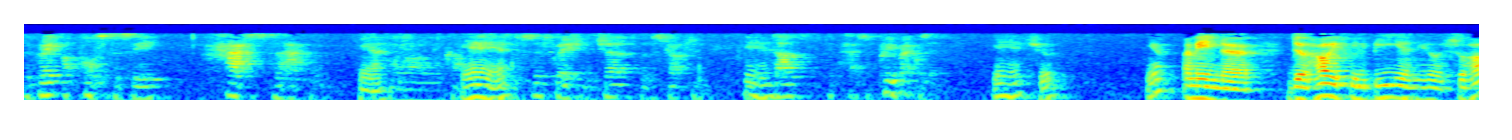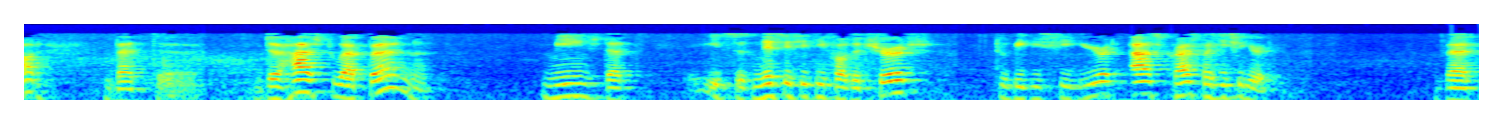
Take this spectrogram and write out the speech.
The great apostasy has to happen. Yeah. Yeah, yeah. The disintegration of the church, the destruction. Yeah. It has a prerequisite. Yeah, yeah, sure. Yeah, I mean, uh, the how it will be, and you know, it's so hard, but uh, the has to happen means that it's a necessity for the church to be disfigured as Christ was disfigured. But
